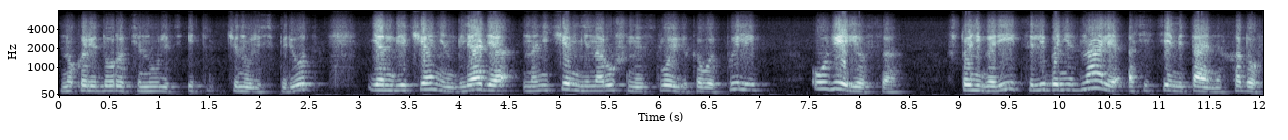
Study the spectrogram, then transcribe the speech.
Но коридоры тянулись и тянулись вперед, и англичанин, глядя на ничем не нарушенный слой вековой пыли, уверился, что негорийцы либо не знали о системе тайных ходов,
